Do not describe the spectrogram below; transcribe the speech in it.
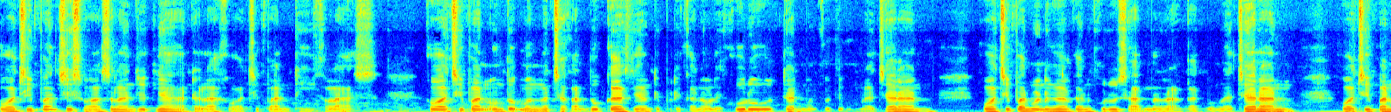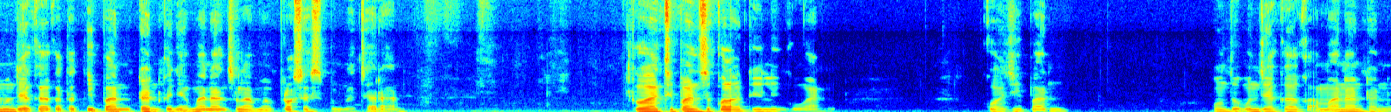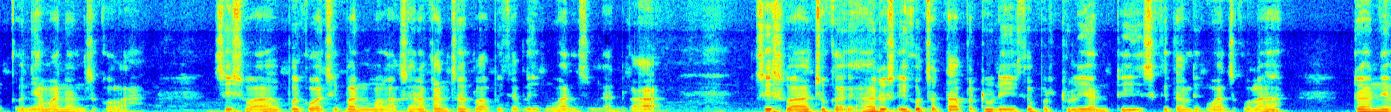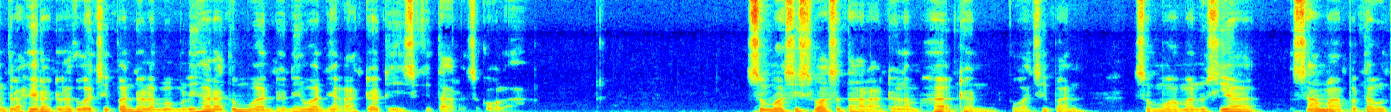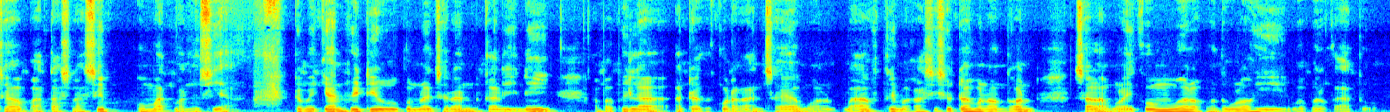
Kewajiban siswa selanjutnya adalah kewajiban di kelas. Kewajiban untuk mengerjakan tugas yang diberikan oleh guru dan mengikuti pembelajaran, kewajiban mendengarkan guru saat menerangkan pembelajaran, kewajiban menjaga ketertiban dan kenyamanan selama proses pembelajaran, kewajiban sekolah di lingkungan, kewajiban untuk menjaga keamanan dan kenyamanan sekolah. Siswa berkewajiban melaksanakan jadwal piket lingkungan 9K Siswa juga harus ikut serta peduli kepedulian di sekitar lingkungan sekolah. Dan yang terakhir adalah kewajiban dalam memelihara tumbuhan dan hewan yang ada di sekitar sekolah. Semua siswa setara dalam hak dan kewajiban. Semua manusia sama bertanggung jawab atas nasib umat manusia. Demikian video pembelajaran kali ini. Apabila ada kekurangan saya mohon maaf. Terima kasih sudah menonton. Assalamualaikum warahmatullahi wabarakatuh.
